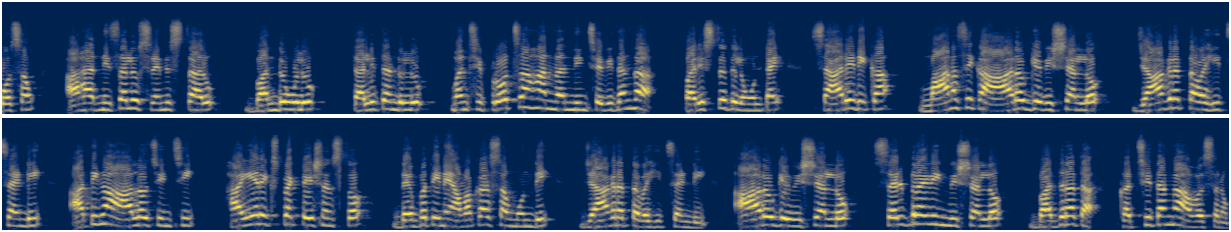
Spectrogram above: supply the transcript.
కోసం అహర్నిశలు శ్రమిస్తారు. బంధువులు తల్లిదండ్రులు మంచి ప్రోత్సాహాన్ని అందించే విధంగా పరిస్థితులు ఉంటాయి. శారీరక మానసిక ఆరోగ్య విషయంలో జాగ్రత్త వహించండి. అతిగా ఆలోచించి హయ్యర్ ఎక్స్పెక్టేషన్స్తో దెబ్బతినే అవకాశం ఉంది. జాగ్రత్త వహించండి. ఆరోగ్య విషయంలో సెల్ఫ్ డ్రైవింగ్ విషయంలో భద్రత ఖచ్చితంగా అవసరం.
